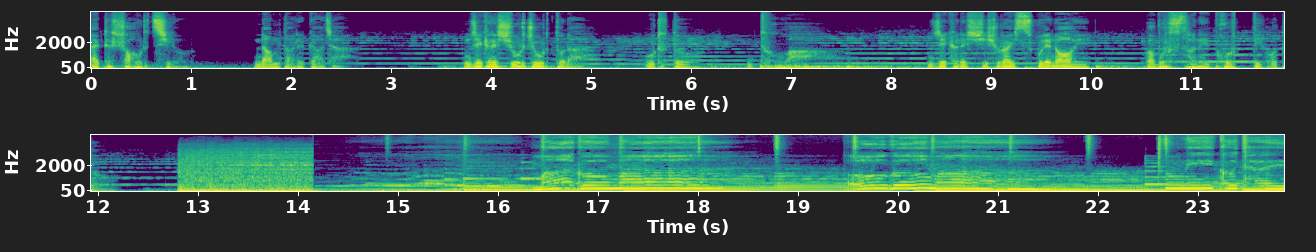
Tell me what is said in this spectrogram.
একটা শহর ছিল, নাম তার গাজা, যেখানে সূর্য উঠত না, উঠত ধোয়া, যেখানে শিশুরা স্কুলে নয়, কবরস্থানে ভর্তি হতো। মা গো মা, ও গো মা, তুমি কোথায়?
